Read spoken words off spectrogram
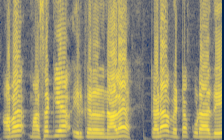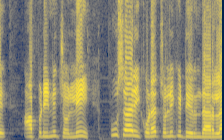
அவ மசக்கையா இருக்கிறதுனால கடா வெட்டக்கூடாது அப்படின்னு சொல்லி பூசாரி கூட சொல்லிக்கிட்டு இருந்தார்ல.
